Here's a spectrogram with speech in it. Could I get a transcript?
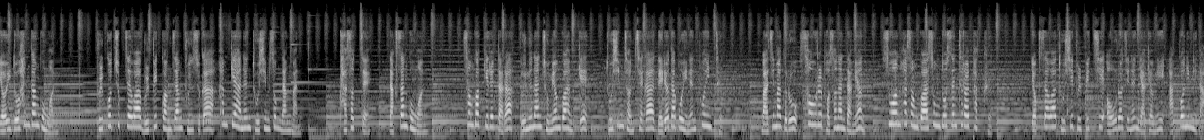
여의도 한강공원. 불꽃 축제와 물빛 광장 분수가 함께하는 도심 속 낭만. 다섯째, 낙산공원. 성곽길을 따라 은은한 조명과 함께 도심 전체가 내려다 보이는 포인트. 마지막으로 서울을 벗어난다면 수원 화성과 송도 센트럴파크. 역사와 도시 불빛이 어우러지는 야경이 압권입니다.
